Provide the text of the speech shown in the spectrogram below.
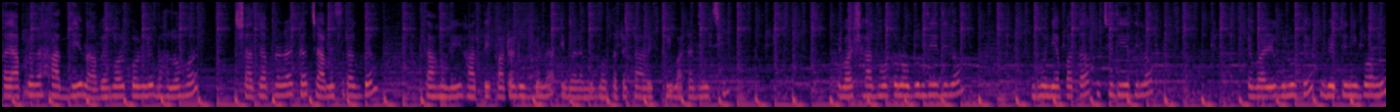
তাই আপনারা হাত দিয়ে না ব্যবহার করলে ভালো হয়। সাথে আপনারা একটা চামিচ রাখবেন, তাহলে হাতে কাটা ঢুকবে না। এবার আমি ভর্তাটাকে আরেকটি বাটা দিয়েছি। এবার স্বাদ মতো লবণ দিয়ে দিলাম, ধনিয়া পাতা কুচি দিয়ে দিলাম। এবার এগুলোকে বেটে নিব আমি।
